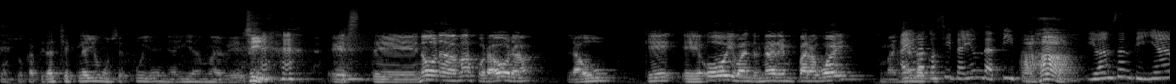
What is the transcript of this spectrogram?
Con su capital Chiclayo, Musefuya, y ahí ya me olvidé. Sí, este, no, nada más por ahora. La U que eh, hoy va a entrenar en Paraguay Mañana- Hay una cosita, hay un datito. Ajá. Iván Santillán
